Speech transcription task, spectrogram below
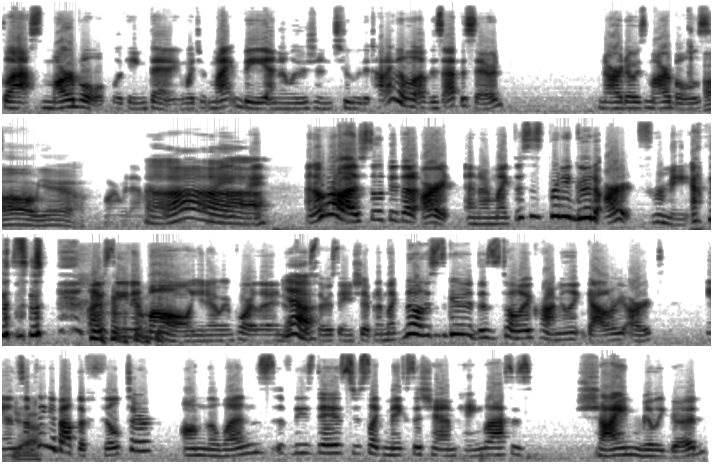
glass marble looking thing which might be an allusion to the title of this episode nardo's marbles Oh yeah. Or whatever Ah. Right, right. and overall i still looked at that art and i'm like this is pretty good art for me i've seen it all, you know in portland Yeah. yeah. thursday and shit and i'm like no this is good this is totally cromulent gallery art and Yeah. something about the filter on the lens of these days just like makes the champagne glasses shine really good.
